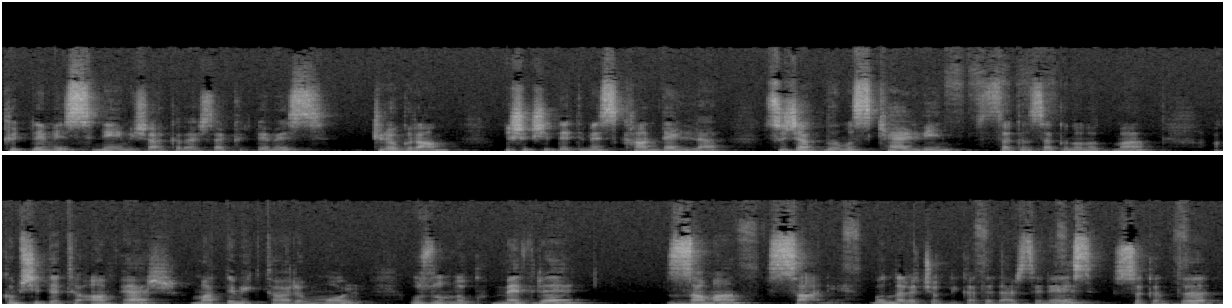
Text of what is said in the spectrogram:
kütlemiz neymiş arkadaşlar? Kütlemiz kilogram, ışık şiddetimiz kandella, sıcaklığımız Kelvin, sakın sakın unutma. Akım şiddeti amper, madde miktarı mol, uzunluk metre, zaman saniye. Bunlara çok dikkat ederseniz sıkıntı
